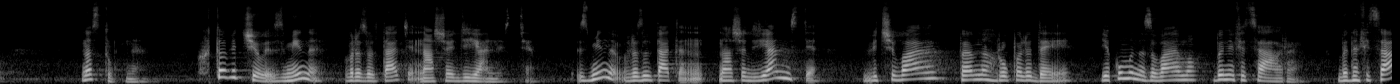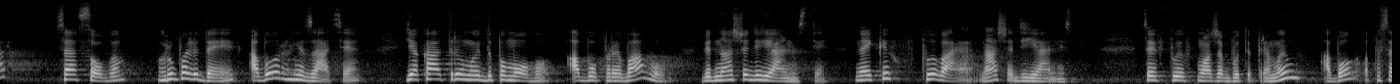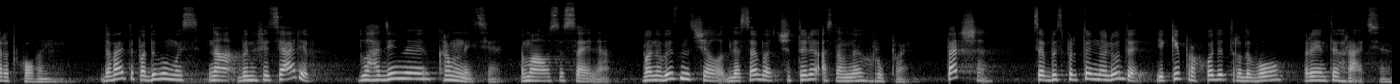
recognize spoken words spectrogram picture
наступне: хто відчує зміни в результаті нашої діяльності? Зміни в результаті нашої діяльності відчуває певна група людей, яку ми називаємо бенефіціари. Бенефіціар це особа, група людей або організація, яка отримує допомогу або перевагу від нашої діяльності, на яких впливає наша діяльність. Цей вплив може бути прямим або опосередкованим. Давайте подивимось на бенефіціарів благодійної крамниці Емаус Оселя. Вони визначили для себе чотири основних групи. Перше це безпритульні люди, які проходять трудову реінтеграцію.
